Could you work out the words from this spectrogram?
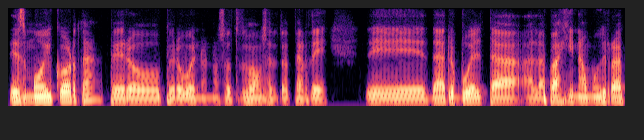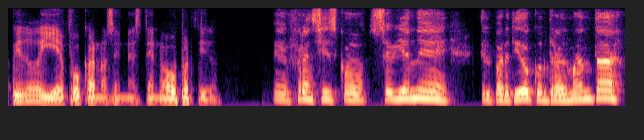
es muy corta, pero, pero bueno, nosotros vamos a tratar de, de dar vuelta a la página muy rápido y enfocarnos en este nuevo partido. Eh, Francisco, se viene el partido contra el Manta,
